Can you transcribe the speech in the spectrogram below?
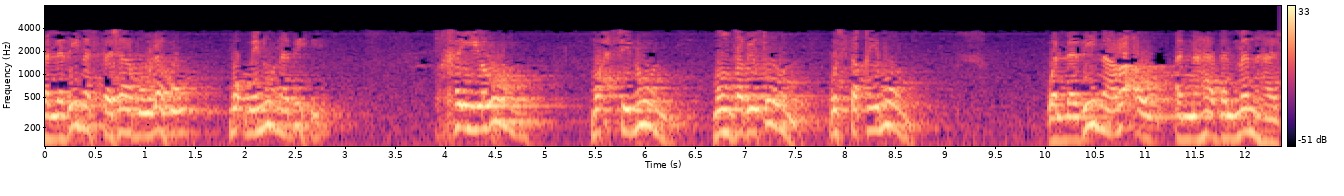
فالذين استجابوا له مؤمنون به خيرون محسنون منضبطون مستقيمون. والذين رأوا أن هذا المنهج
